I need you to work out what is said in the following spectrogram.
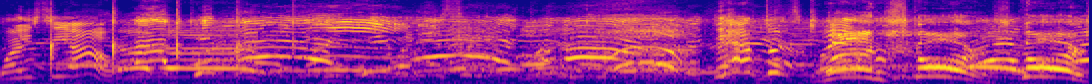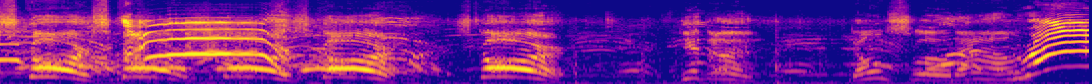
Why is he out? They have to Run, score, score, score, score, score, score, score. Get uh, don't slow down. run,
